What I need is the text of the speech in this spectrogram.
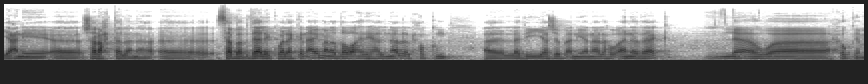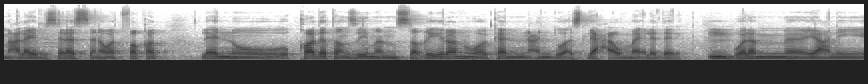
يعني آه، شرحت لنا آه، سبب ذلك. ولكن أيمن الظواهري هل نال الحكم الذي يجب أن يناله آنذاك؟ لا هو حكم عليه بثلاث سنوات فقط. لأنه قاد تنظيما صغيرا وكان عنده أسلحة وما إلى ذلك. ولم يعني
